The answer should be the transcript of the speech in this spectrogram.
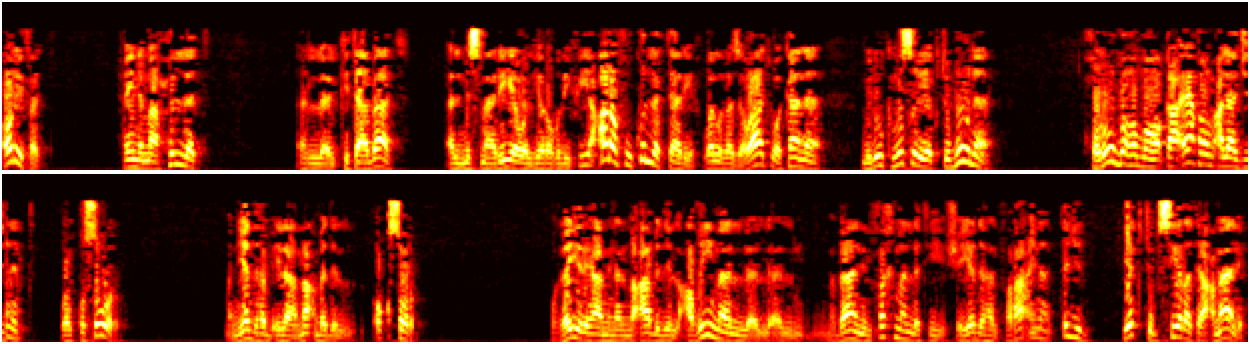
عرفت حينما حلت الكتابات المسمارية والهيروغليفية عرفوا كل التاريخ والغزوات وكان ملوك مصر يكتبون حروبهم ووقائعهم على جنة والقصور. من يذهب إلى معبد الأقصر وغيرها من المعابد العظيمة المباني الفخمة التي شيدها الفراعنة تجد يكتب سيرة أعماله.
